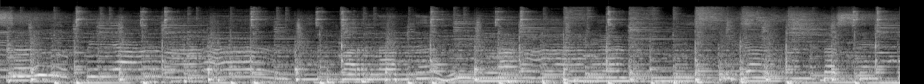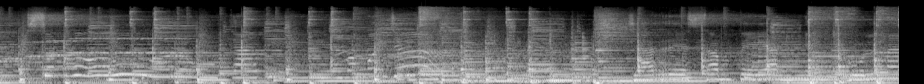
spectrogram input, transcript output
kesepian karena kehilangan. Dengan tersebut seluruh kaki memanjat, jari sampean yang bulan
